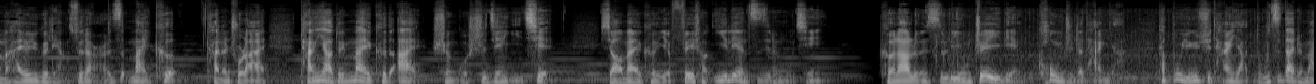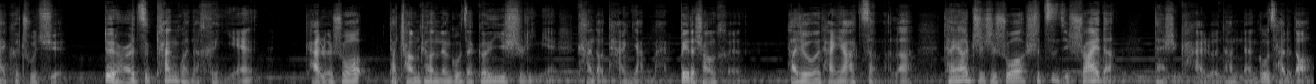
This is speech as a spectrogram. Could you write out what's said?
们还有一个两岁的儿子麦克，看得出来，谭雅对麦克的爱胜过世间一切。小麦克也非常依恋自己的母亲。克拉伦斯利用这一点控制着谭雅，他不允许谭雅独自带着麦克出去，对儿子看管得很严。凯伦说。他常常能够在更衣室里面看到谭雅满背的伤痕，他就问谭雅怎么了，谭雅只是说是自己摔的，但是凯伦他能够猜得到，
